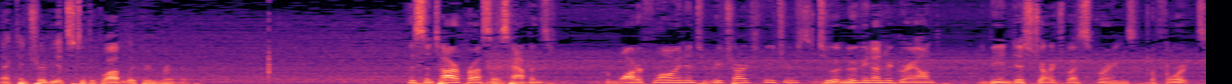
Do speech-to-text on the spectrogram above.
that contributes to the Guadalupe River. This entire process happens from water flowing into recharge features to it moving underground and being discharged by springs before it's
